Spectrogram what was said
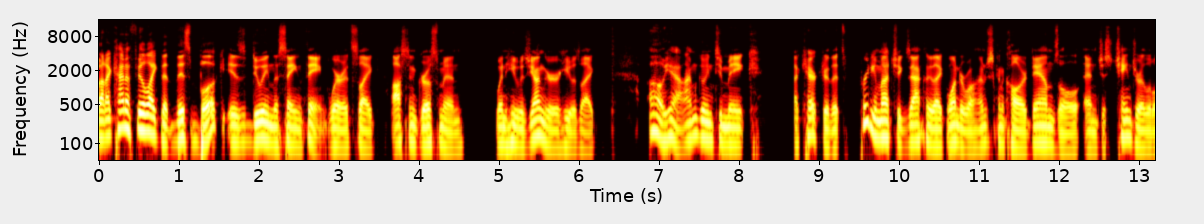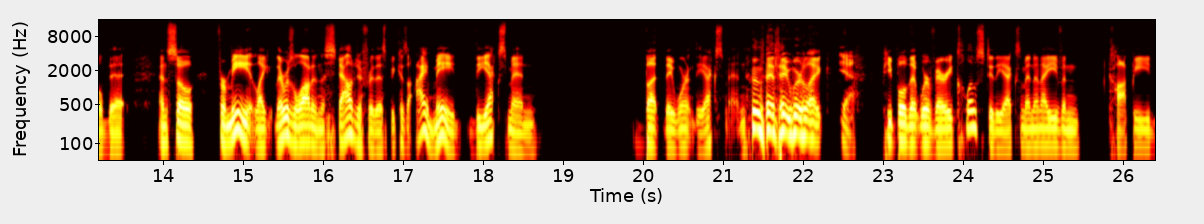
but I kind of feel like that this book is doing the same thing, where it's like Austin Grossman, when he was younger, he was like, "Oh yeah, I'm going to make a character that's pretty much exactly like Wonder Woman. I'm just going to call her Damsel and just change her a little bit." And so for me, like there was a lot of nostalgia for this because I made the X Men, but they weren't the X Men. they were like yeah people that were very close to the X Men, and I even copied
